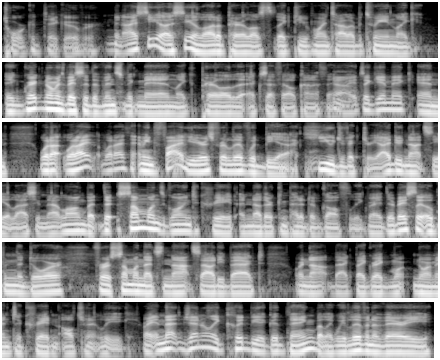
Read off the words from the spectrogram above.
tour could take over. I mean, I see I see a lot of parallels, like to your point, Tyler, between like Greg Norman's basically the Vince McMahon like parallel to the XFL kind of thing. Yeah. Right? It's a gimmick, and what I what I what I think. I mean, five years for LIV would be a huge victory. I do not see it lasting that long, but there, someone's going to create another competitive golf league. Right? They're basically opening the door for someone that's not Saudi backed or not backed by Greg Mor- Norman to create an alternate league. Right? And that generally could be a good thing, but like we LIV in a very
